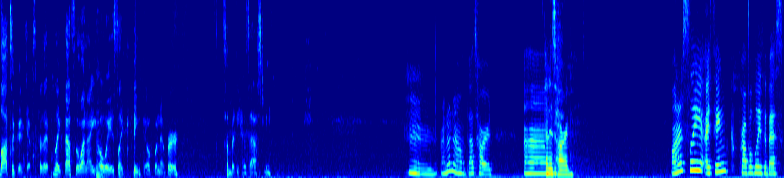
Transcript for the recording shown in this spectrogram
lots of good gifts but like that's the one i always like think of whenever somebody has asked me Hmm. I don't know. That's hard. Um, That is hard. Honestly, I think probably the best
